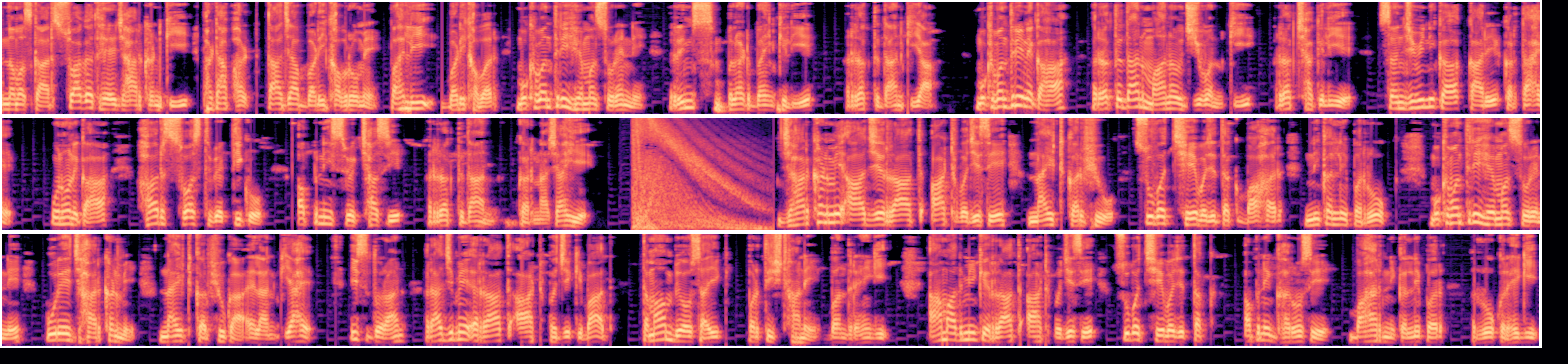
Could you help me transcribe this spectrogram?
नमस्कार, स्वागत है झारखंड की फटाफट ताज़ा बड़ी खबरों में। पहली बड़ी खबर, मुख्यमंत्री हेमंत सोरेन ने रिम्स ब्लड बैंक के लिए रक्तदान किया। मुख्यमंत्री ने कहा, रक्तदान मानव जीवन की रक्षा के लिए संजीवनी का कार्य करता है। उन्होंने कहा, हर स्वस्थ व्यक्ति को अपनी स्वेच्छा से रक्तदान करना चाहिए। झारखंड में आज रात आठ बजे से नाइट कर्फ्यू, सुबह छह बजे तक बाहर निकलने पर रोक। मुख्यमंत्री हेमंत सोरेन ने पूरे झारखंड में नाइट कर्फ्यू का ऐलान किया है। इस दौरान राज्य में रात आठ बजे के बाद तमाम व्यावसायिक प्रतिष्ठानें बंद रहेंगी। आम आदमी के रात आठ बजे से सुबह छह बजे तक अपने घरों से बाहर निकलने पर रोक रहेगी।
